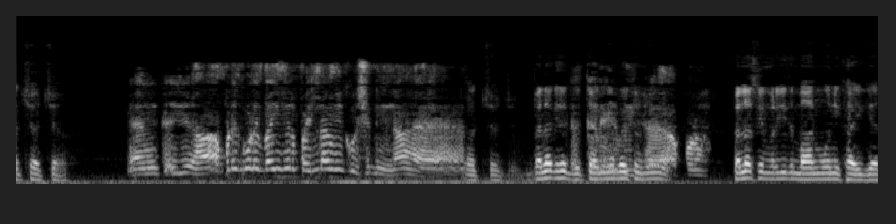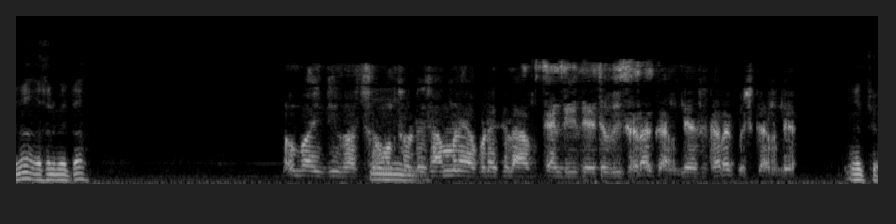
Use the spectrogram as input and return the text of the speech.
ਅੱਛਾ ਅੱਛਾ। ਐਵੇਂ ਕਹੀਏ ਹਾਂ ਆਪਣੇ ਕੋਲੇ ਬਾਈ ਫਿਰ ਪਹਿਲਾਂ ਵੀ ਕੁਝ ਨਹੀਂ ਨਾ ਹੈ। ਅੱਛਾ ਅੱਛਾ। ਪਹਿਲਾਂ ਕਿਸੇ ਦਿੱਤਾ ਨਹੀਂ ਬਾਈ ਤੁਹਾਨੂੰ ਪਹਿਲਾਂ ਸਿਮਰਜੀਤ ਮਾਨ ਮੂੰਹ ਨਹੀਂ ਖਾਈ ਗਿਆ ਨਾ ਅਸਲ ਵਿੱਚ ਤਾਂ। ਉਹ ਬਾਈ ਜੀ ਬਸ ਹੁਣ ਤੁਹਾਡੇ ਸਾਹਮਣੇ ਆਪਣੇ ਖਿਲਾਫ ਕੈਂਡੀਡੇਟ ਵੀ ਖੜਾ ਕਰ ਲਿਆ ਸਾਰਾ ਕੁਝ ਕਰ ਲਿਆ। ਅੱਛਾ।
